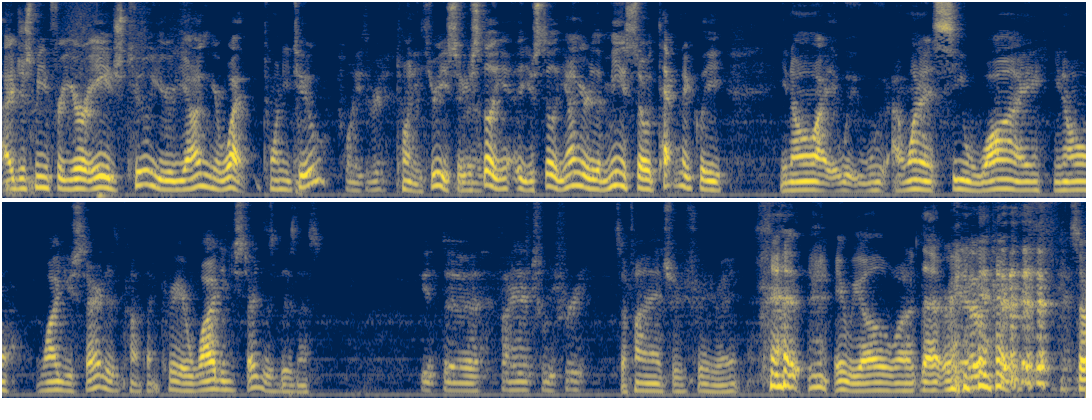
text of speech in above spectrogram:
i just mean for your age too you're young you're what 22 23. 23 so you're still you're still younger than me so technically you know i we, we, i want to see why you know why you start as a content creator why did you start this business Get uh, financially free. so financially free right hey we all want that right Yeah. so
